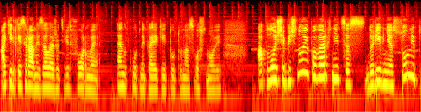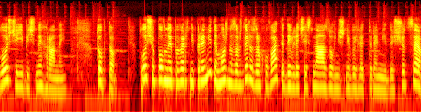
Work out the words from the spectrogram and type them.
а кількість граней залежить від форми n-кутника, який тут у нас в основі. А площа бічної поверхні це дорівнює сумі площі її бічних граней. Тобто площу повної поверхні піраміди можна завжди розрахувати, дивлячись на зовнішній вигляд піраміди, що це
